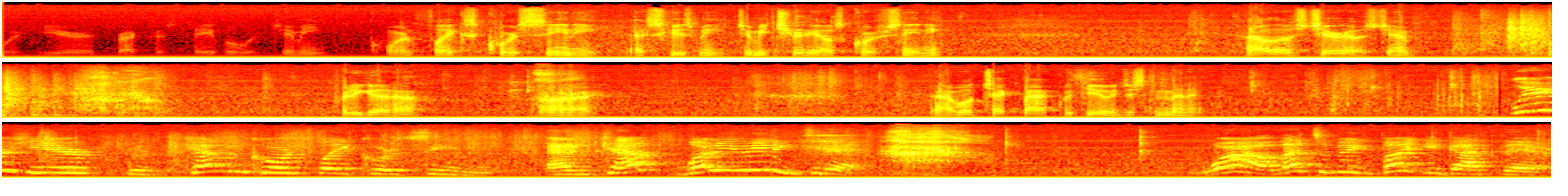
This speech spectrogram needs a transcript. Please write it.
We're here at breakfast table with Jimmy Cornflakes Corsini. Excuse me, Jimmy Cheerios Corsini. How are those Cheerios, Jim? Pretty good, huh? All right. We'll check back with you in just a minute. We're here with Kevin Cornflake Corsini. And Kev, what are you eating today? Wow, that's a big bite you got there.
